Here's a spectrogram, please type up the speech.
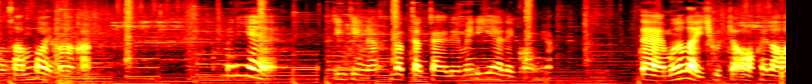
ของซ้ำบ่อยมากอะไม่ได้แย่ จริงๆนะ แบบจากใจเลยไม่ได้แย่เลยกล่องเนี้ย แต่เมื่อไหร่ชุดจะออกให้เรา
